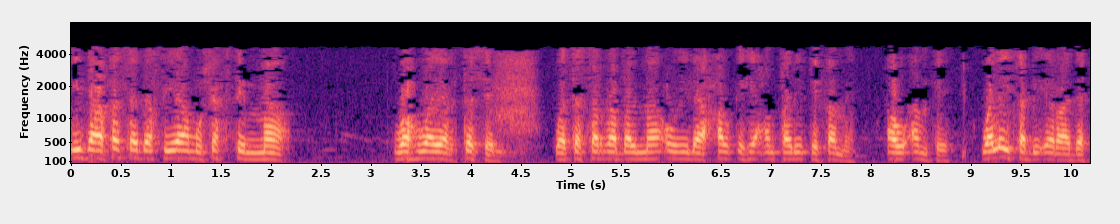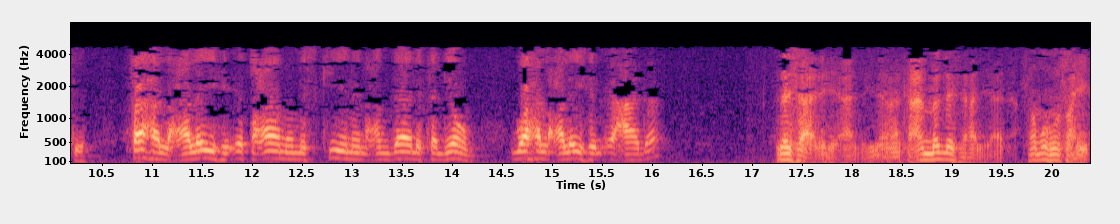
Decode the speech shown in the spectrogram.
إذا فسد صيام شخص ما وهو يغتسل وتسرب الماء إلى حلقه عن طريق فمه أو أنفه وليس بإرادته. فهل عليه إطعام مسكين عن ذلك اليوم؟ وهل عليه الإعادة؟ ليس عليه إعادة. إذا ما تعمد ليس عليه إعادة. صومه صحيح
